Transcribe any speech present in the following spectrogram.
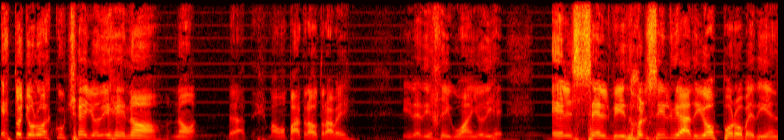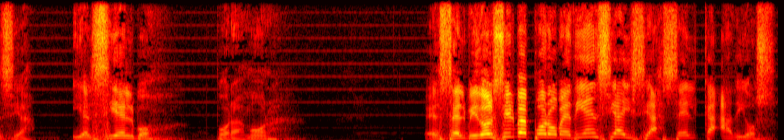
Esto yo lo escuché, yo dije, no, no, espérate, vamos para atrás otra vez. Y le dije igual, yo dije, el servidor sirve a Dios por obediencia y el siervo por amor. El servidor sirve por obediencia y se acerca a Dios.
